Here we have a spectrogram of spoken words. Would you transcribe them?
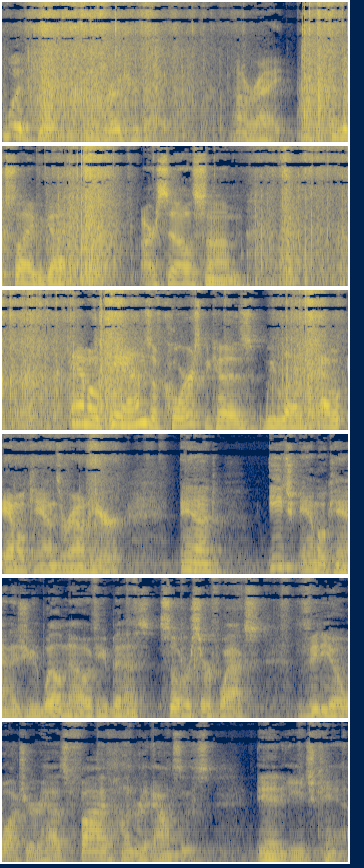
would fit in a grocery bag? All right. It looks like we got ourselves some ammo cans, of course, because we love ammo cans around here. And each ammo can, as you well know, if you've been a Silver Surf Wax video watcher, has 500 ounces in each can.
